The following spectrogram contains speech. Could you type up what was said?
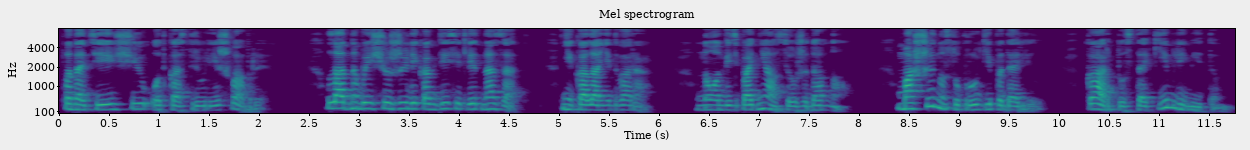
фанатеющую от кастрюли и швабры. Ладно бы еще жили, как десять лет назад, ни кола, ни двора. Но он ведь поднялся уже давно. Машину супруге подарил, карту с таким лимитом,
